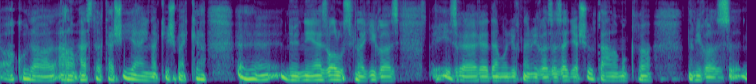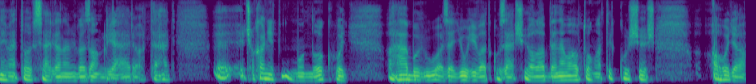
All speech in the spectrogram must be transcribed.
akkor az államháztartás hiánynak is meg kell nőni. Ez valószínűleg igaz Izraelre, de mondjuk nem igaz az Egyesült Államokra, nem igaz Németországra, nem igaz Angliára. Tehát csak annyit mondok, hogy a háború az egy jó hivatkozási alap, de nem automatikus, és ahogy a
